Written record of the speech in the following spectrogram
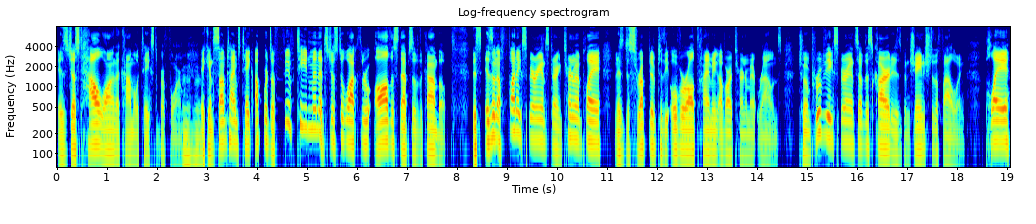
is just how long the combo takes to perform. Mhm. It can sometimes take upwards of 15 minutes just to walk through all the steps of the combo. This isn't a fun experience during tournament play and is disruptive to the overall timing of our tournament rounds. To improve the experience of this card, it has been changed to the following play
